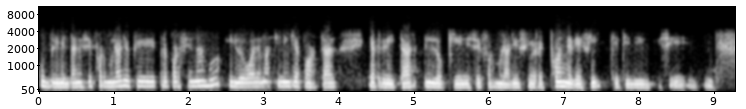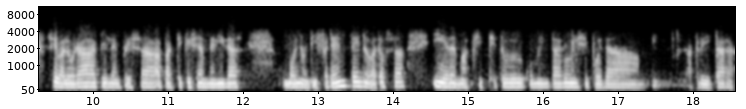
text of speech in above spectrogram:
cumplimentan ese formulario que proporcionamos y luego además tienen que aportar y acreditar lo que en ese formulario se responde, es decir, que tienen se, se valora que la empresa, aparte que sean medidas bueno diferentes, novedosas y además que esté todo documentado y se pueda acreditar,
